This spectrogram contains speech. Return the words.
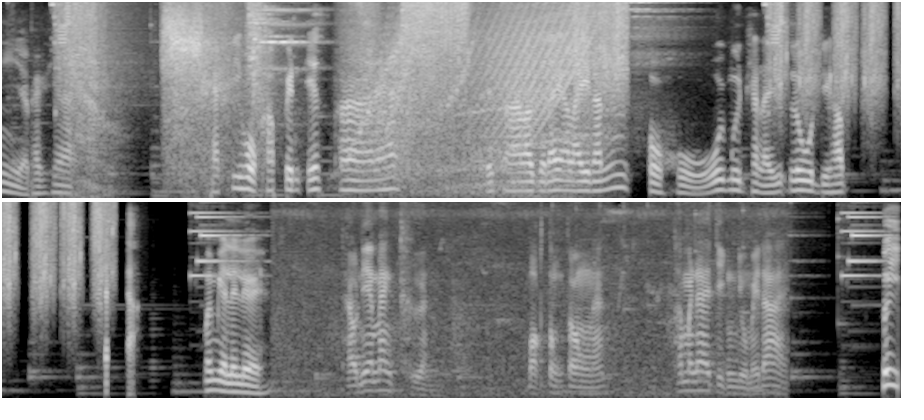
นี่อะแพ็คที่ห้าแพ็คที่หกครับเป็น SR นะฮะ SR เราจะได้อะไรนั้น โอ้โหมืดขนาดนี้รูดดีครับอะไม่มีอะไรเลย แถวเนี้ยแม่งเถื่อน บอกตรงๆนะ ถ้าไม่ได้จริงอยู่ไม่ได้ เฮ้ย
